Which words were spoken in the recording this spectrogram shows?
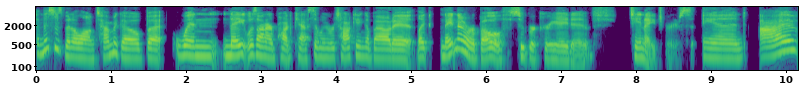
and this has been a long time ago, but when Nate was on our podcast and we were talking about it, like Nate and I were both super creative teenagers. And I,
